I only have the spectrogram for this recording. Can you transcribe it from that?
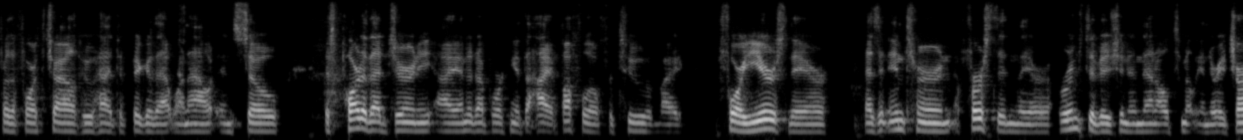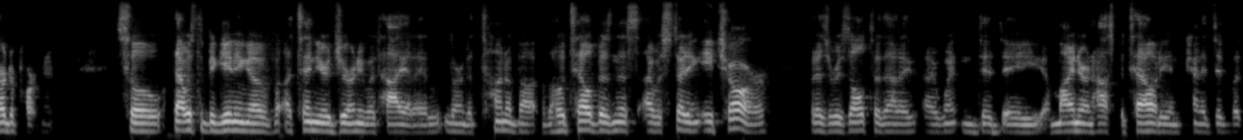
for the fourth child who had to figure that one out. And so, as part of that journey, I ended up working at the Hyatt Buffalo for two of my four years there as an intern, first in their rooms division, and then ultimately in their HR department. So that was the beginning of a 10 year journey with Hyatt. I learned a ton about the hotel business. I was studying HR but as a result of that, I, I went and did a, a minor in hospitality and kind of did what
